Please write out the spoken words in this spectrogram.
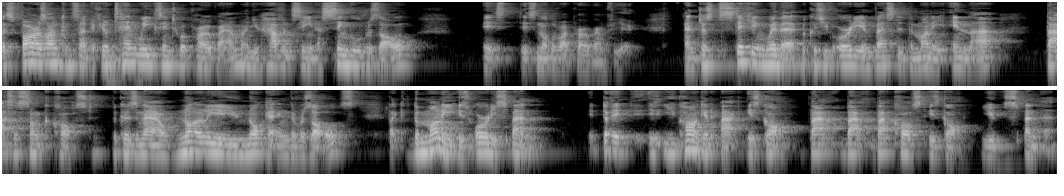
as far as I'm concerned, if you're 10 weeks into a program and you haven't seen a single result, it's, it's not the right program for you. And just sticking with it because you've already invested the money in that, that's a sunk cost because now not only are you not getting the results, like the money is already spent. It, it, you can't get it back. It's gone. That, that, that cost is gone. You've spent it.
